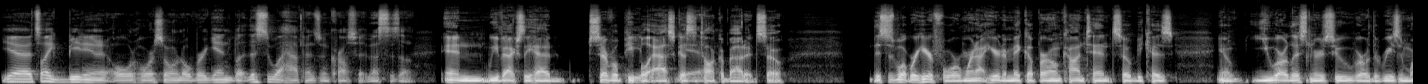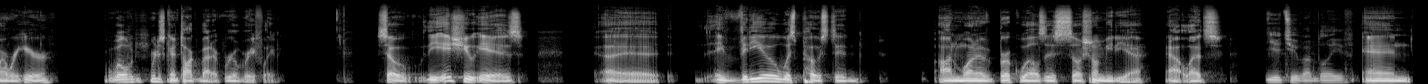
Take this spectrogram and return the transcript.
Yeah, it's like beating an old horse over and over again, but this is what happens when CrossFit messes up. and we've actually had several people, People, ask us to talk about it. So this is what we're here for. We're not here to make up our own content. So because you know you are listeners who are the reason why we're here, well, we're just going to talk about it real briefly. So the issue is uh, a video was posted on one of Brooke Wells's social media outlets YouTube, I believe. and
